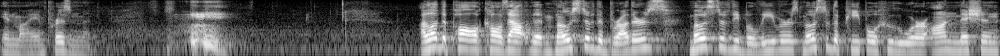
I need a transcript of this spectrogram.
in my imprisonment. I love that Paul calls out that most of the brothers, most of the believers, most of the people who were on mission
